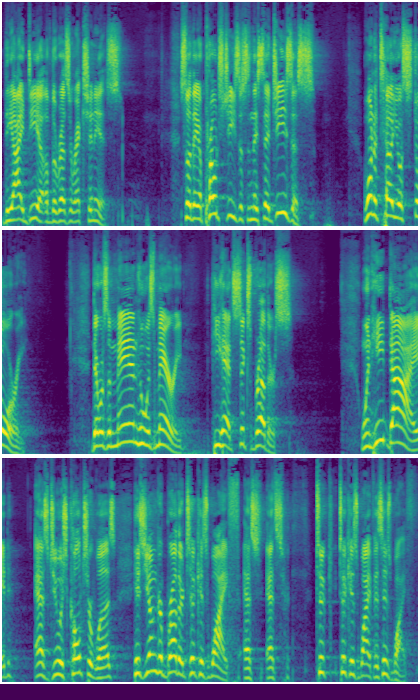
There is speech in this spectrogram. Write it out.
the idea of the resurrection is. So they approached Jesus and they said, Jesus, I want to tell you a story. There was a man who was married. He had six brothers. When he died, as Jewish culture was, his younger brother took his wife as, as took, took his wife as his wife.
